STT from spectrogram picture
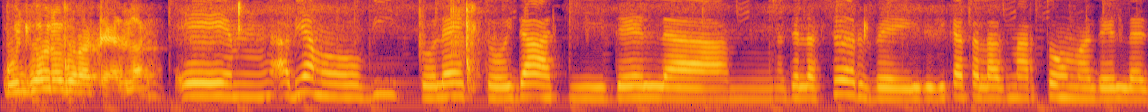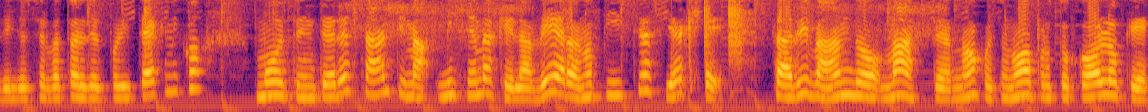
Buongiorno Donatella. E, um, abbiamo visto, letto i dati della, um, della survey dedicata alla smart home del, degli osservatori del Politecnico, molto interessanti, ma mi sembra che la vera notizia sia che sta arrivando Matter, no? questo nuovo protocollo che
